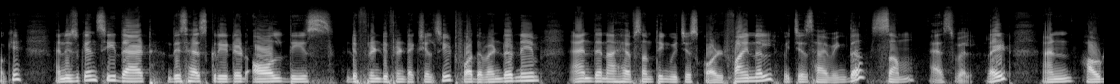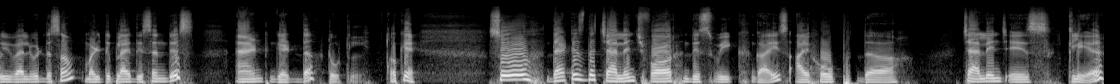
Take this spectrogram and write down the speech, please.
okay? And as you can see that this has created all these different different excel sheet for the vendor name. And then i have something which is called final which is having the sum as well right? And how do you evaluate the sum? Multiply this and this and get the total. Okay? So that is the challenge for this week guys. I hope the challenge is clear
